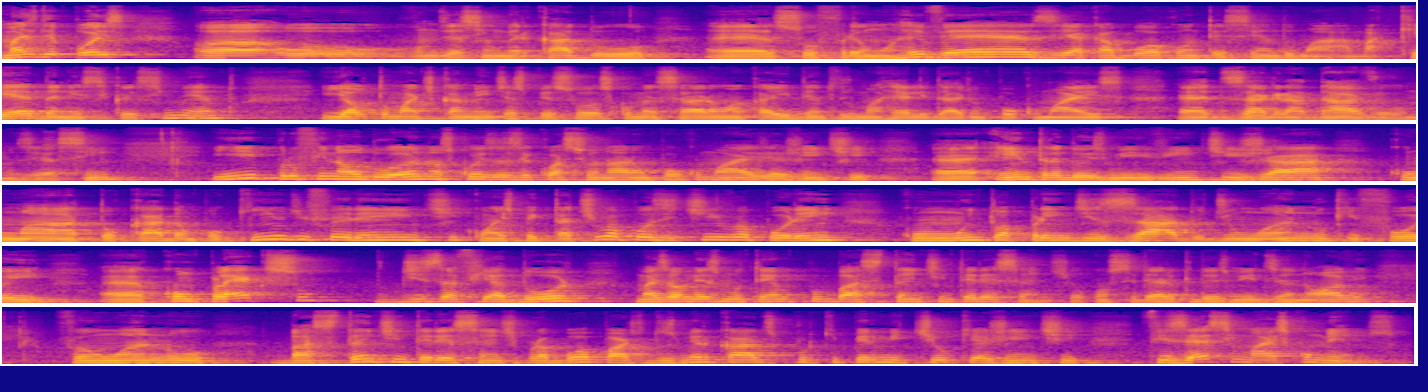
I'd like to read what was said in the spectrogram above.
Mas depois, o, vamos dizer assim, o mercado é, sofreu um revés e acabou acontecendo uma, uma queda nesse crescimento e automaticamente as pessoas começaram a cair dentro de uma realidade um pouco mais é, desagradável, vamos dizer assim. E para o final do ano as coisas equacionaram um pouco mais e a gente é, entra 2020 já com uma tocada um pouquinho diferente, com a expectativa positiva, porém com muito aprendizado de um ano que foi é, complexo, desafiador, mas ao mesmo tempo bastante interessante. Eu considero que 2019 foi um ano bastante interessante para boa parte dos mercados porque permitiu que a gente fizesse mais com menos.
